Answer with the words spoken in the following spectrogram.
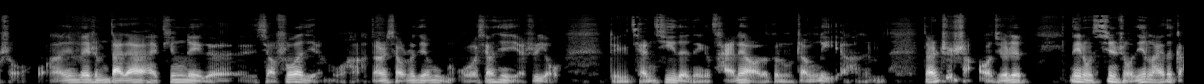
受啊！为什么大家还听这个小说节目哈？当然，小说节目我相信也是有这个前期的那个材料的各种整理啊什么。但是至少我觉得那种信手拈来的感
